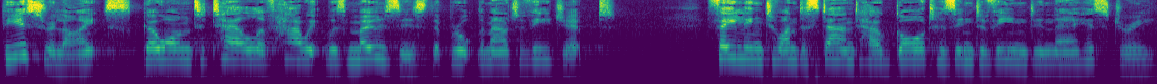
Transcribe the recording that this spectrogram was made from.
The Israelites go on to tell of how it was Moses that brought them out of Egypt, failing to understand how God has intervened in their history.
